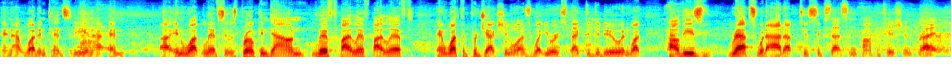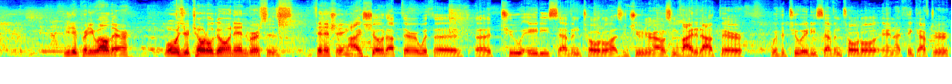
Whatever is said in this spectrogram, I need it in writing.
and at what intensity and, uh, and uh, in what lifts. It was broken down lift by lift by lift and what the projection was, what you were expected to do, and what how these reps would add up to success in competition. right. You did pretty well there. What was your total going in versus finishing? I showed up there with a, a 287 total as a junior. I was invited out there with a 287 total, and I think after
